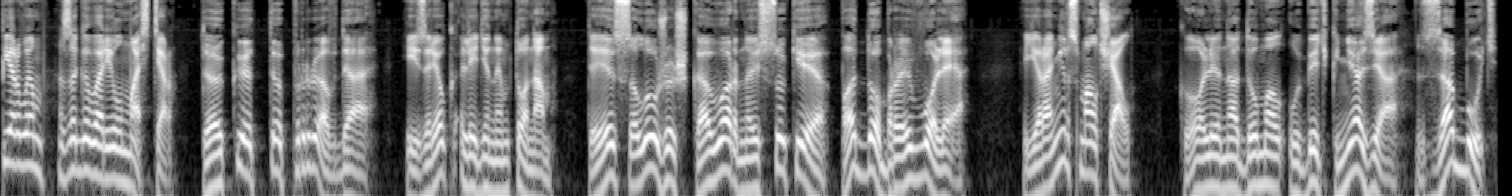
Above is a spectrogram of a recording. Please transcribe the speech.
Первым заговорил мастер. «Так это правда», — изрек ледяным тоном. «Ты служишь коварной суке по доброй воле». Яромир смолчал. «Коли надумал убить князя, забудь.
